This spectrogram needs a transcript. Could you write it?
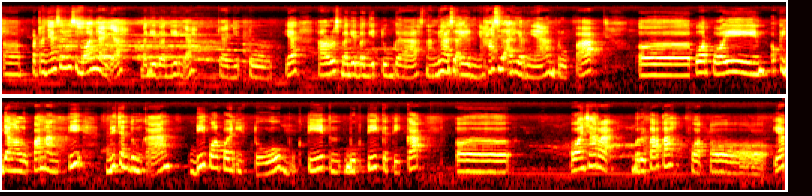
Uh, pertanyaan sih semuanya ya bagi-bagi ya kayak gitu ya. Harus bagi-bagi tugas nanti hasil akhirnya. Hasil akhirnya berupa uh, PowerPoint. Oke jangan lupa nanti dicantumkan di PowerPoint itu bukti bukti ketika uh, wawancara. Berupa apa? Foto ya.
